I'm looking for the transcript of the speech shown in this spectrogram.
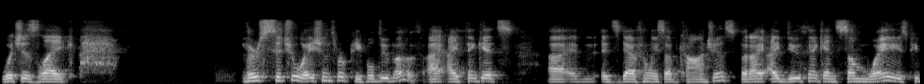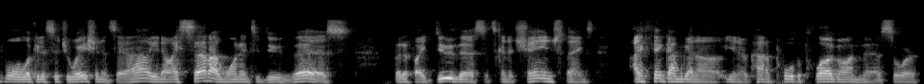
which is like there's situations where people do both. I, I think it's uh, it- it's definitely subconscious, but I, I do think in some ways people will look at a situation and say, oh, you know, I said I wanted to do this, but if I do this, it's going to change things. I think I'm going to, you know, kind of pull the plug on this or,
